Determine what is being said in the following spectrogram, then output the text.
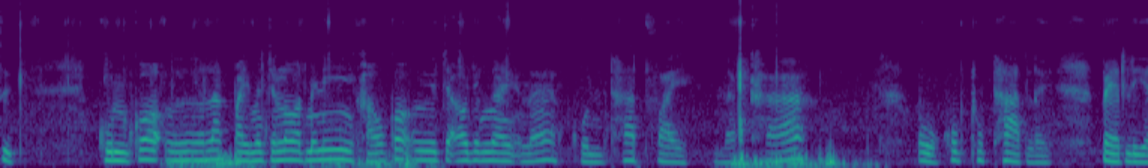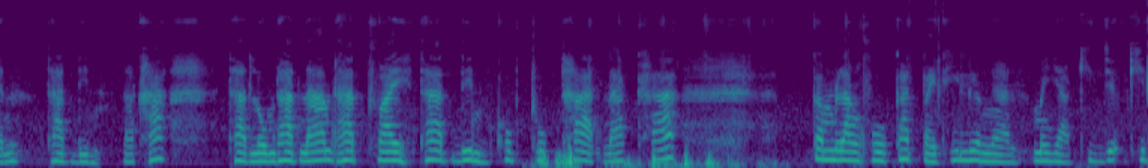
สึก คุณก็เออรักไปมันจะรอดไหมนี่ เขาก็เออจะเอายังไงนะ คนธาตุไฟนะคะ โอ้ครบทุกธาตุเลยแปดเหรียญธาตุดินนะคะธาตุลมธาตุน้ำธาตุไฟธาตุดิน ครบทุกธาตุนะคะกำลังโฟกัสไปที่เรื่องงาน ไม่อยากคิดเยอะคิด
